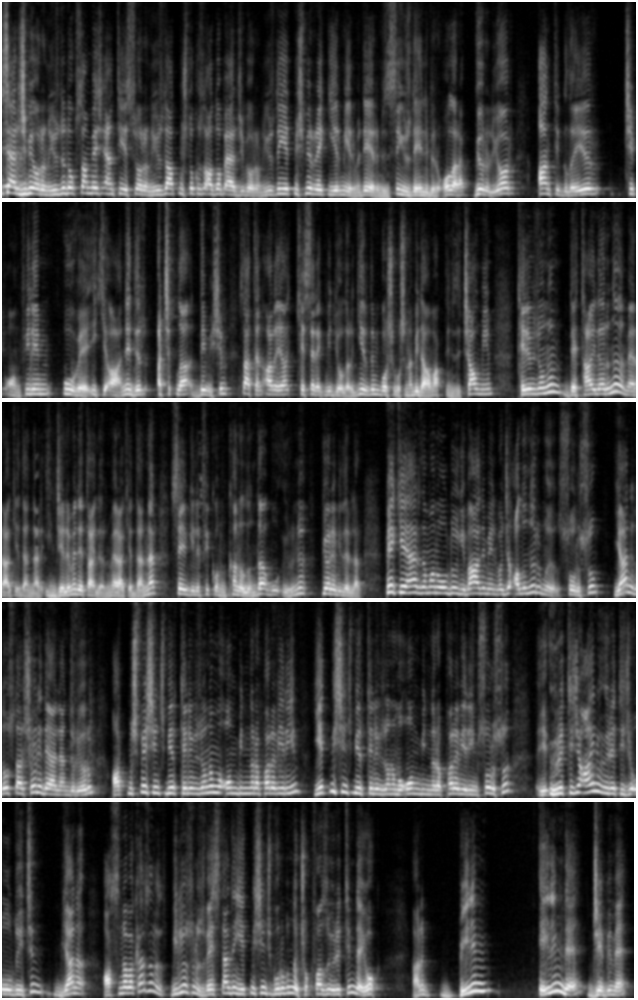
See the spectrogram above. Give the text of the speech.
sRGB oranı %95, NTSC oranı %69, Adobe RGB oranı %71, REC 2020 değerimiz ise %51 olarak görülüyor. Anti-glare Chip on film UV2A nedir? Açıkla demişim. Zaten araya keserek videoları girdim. Boşu boşuna bir daha vaktinizi çalmayayım. Televizyonun detaylarını merak edenler, inceleme detaylarını merak edenler sevgili Fiko'nun kanalında bu ürünü görebilirler. Peki her zaman olduğu gibi Adem Elbacı alınır mı sorusu. Yani dostlar şöyle değerlendiriyorum. 65 inç bir televizyona mı 10 bin lira para vereyim? 70 inç bir televizyona mı 10 bin lira para vereyim sorusu e, üretici aynı üretici olduğu için yani aslına bakarsanız biliyorsunuz Vestel'de 70 inç grubunda çok fazla üretim de yok. Yani benim elimde cebime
